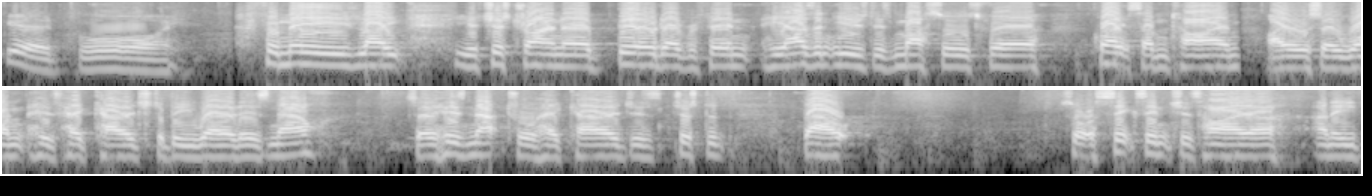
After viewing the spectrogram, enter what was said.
Good boy. For me, like, you're just trying to build everything. He hasn't used his muscles for quite some time. I also want his head carriage to be where it is now. So his natural head carriage is just about sort of six inches higher and he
